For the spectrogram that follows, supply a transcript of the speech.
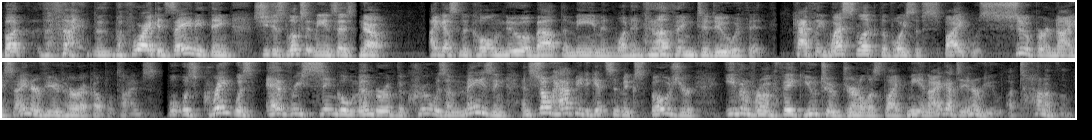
but before I can say anything, she just looks at me and says, no. I guess Nicole knew about the meme and wanted nothing to do with it. Kathleen Weseluck, the voice of Spike, was super nice. I interviewed her a couple times. What was great was every single member of the crew was amazing and so happy to get some exposure, even from a fake YouTube journalist like me, and I got to interview a ton of them.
